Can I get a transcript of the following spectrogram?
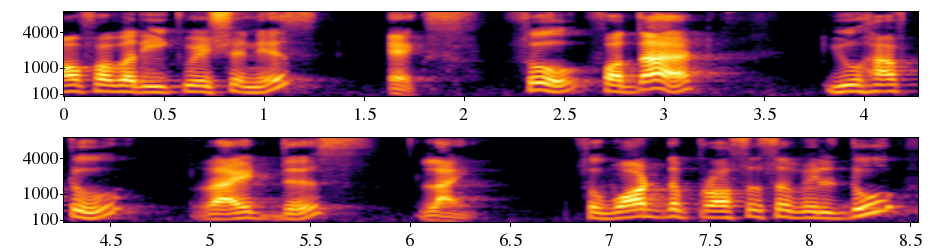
of our equation is x. So, for that you have to write this line. So, what the processor will do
